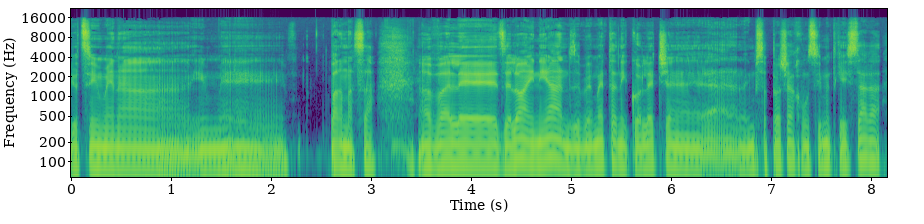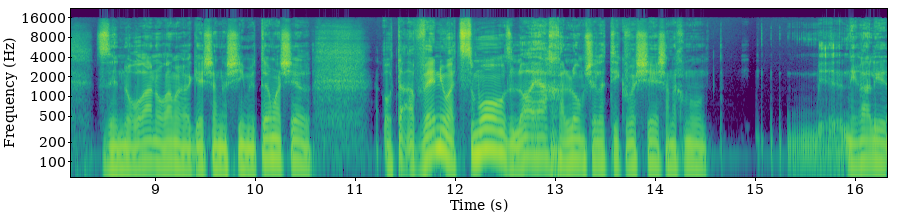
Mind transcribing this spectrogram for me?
יוצאים ממנה עם אה, פרנסה, אבל אה, זה לא העניין, זה באמת, אני קולט ש... אני מספר שאנחנו עושים את קיסריה, זה נורא נורא מרגש אנשים, יותר מאשר אותה, הווניו עצמו, זה לא היה החלום של התקווה 6, אנחנו... נראה לי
